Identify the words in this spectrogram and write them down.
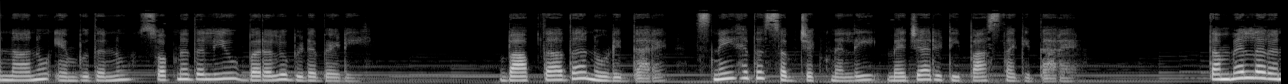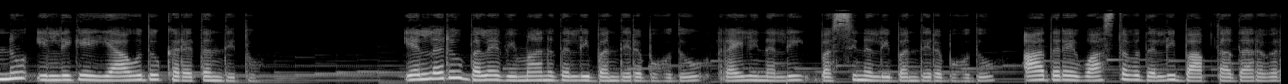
ನಾನು ಎಂಬುದನ್ನು ಸ್ವಪ್ನದಲ್ಲಿಯೂ ಬರಲು ಬಿಡಬೇಡಿ. ಬಾಪ್ದಾದ ನೋಡಿದ್ದಾರೆ. ಸ್ನೇಹದ ಸಬ್ಜೆಕ್ಟ್ನಲ್ಲಿ ಮೆಜಾರಿಟಿ ಪಾಸ್ ಆಗಿದ್ದಾರೆ ತಮ್ಮೆಲ್ಲರನ್ನೂ ಇಲ್ಲಿಗೆ ಯಾವುದು ಕರೆತಂದಿತು? ಎಲ್ಲರೂ ಬಲೆ ವಿಮಾನದಲ್ಲಿ ಬಂದಿರಬಹುದು, ರೈಲಿನಲ್ಲಿ, ಬಸ್ಸಿನಲ್ಲಿ ಬಂದಿರಬಹುದು ಆದರೆ ವಾಸ್ತವದಲ್ಲಿ ಬಾಪ್ತಾದಾರವರ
